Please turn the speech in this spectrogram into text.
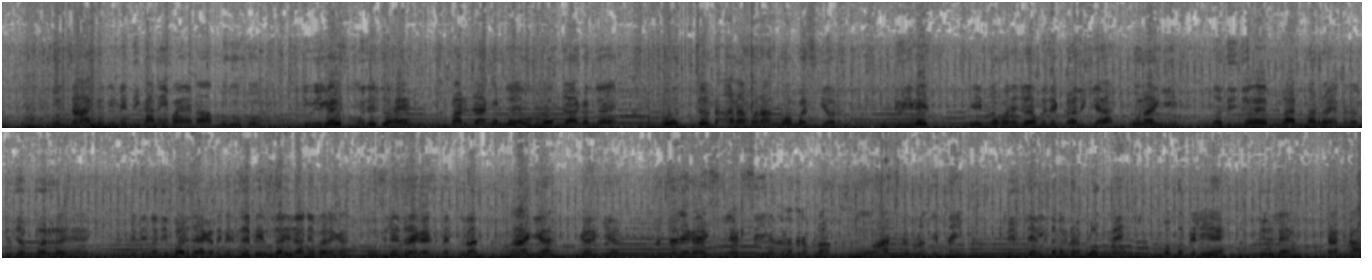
तो जाकर भी मैं दिखा नहीं पाया ना आप लोगों को। क्योंकि गाइस मुझे जो है, उस पर जाकर जो है होम जाकर जो है, बहुत जल्द आना पड़ा वापस की ओर। क्योंकि गाइस इन लोगों ने जो है मुझे कॉल किया, बोला कि नदी जो है, फ्लैट मार रहा है ना नदी जब बढ़ रहे हैं। यदि नदी बढ़ जाएगा तो फिर मुझे भी उधर ही रहने पड़ेगा। तो इसलिए जो है मैं तुरंत आ गया घर के ओर। तो चलेगा इस लेट सी अनदर ब्लॉग तो आज का ब्लॉक इतना ही। मिलते हैं अगले धमकदार ब्लॉग में। तब तक के लिए टाटा।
